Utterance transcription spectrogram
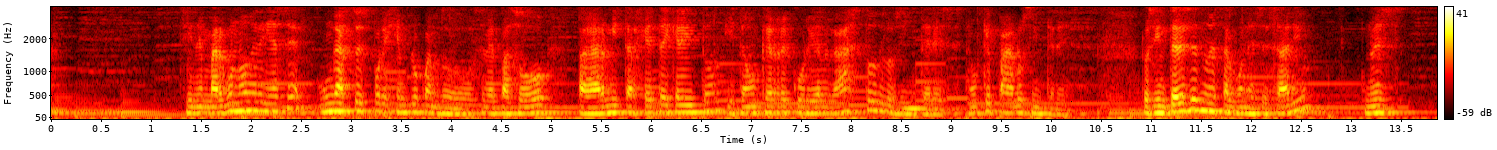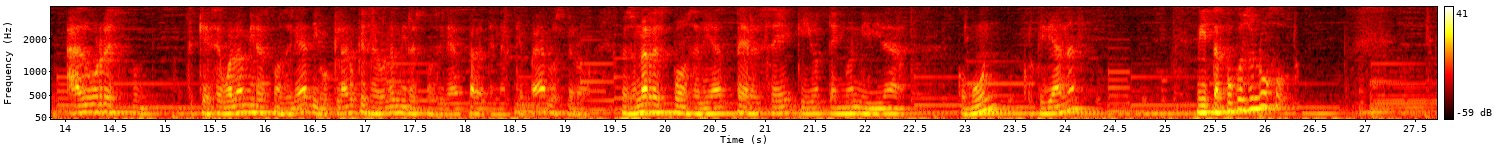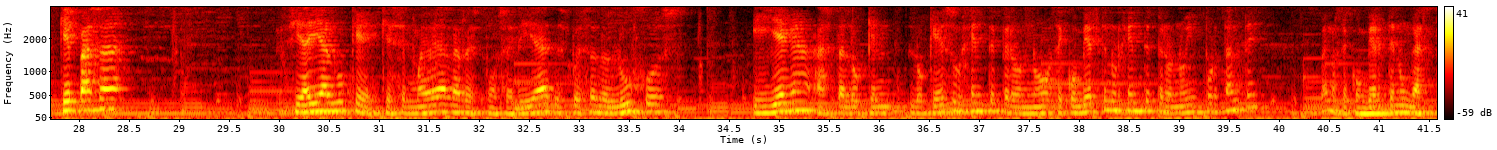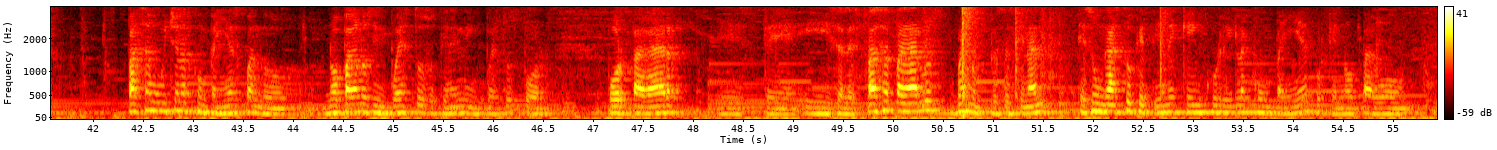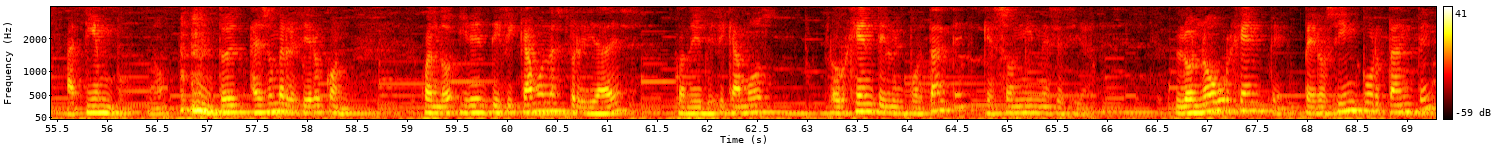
Sin embargo, no debería ser. Un gasto es, por ejemplo, cuando se me pasó pagar mi tarjeta de crédito y tengo que recurrir al gasto de los intereses, tengo que pagar los intereses. Los intereses no es algo necesario, no es algo que se vuelva mi responsabilidad, digo, claro que se vuelve mi responsabilidad para tener que pagarlos, pero no es una responsabilidad per se que yo tengo en mi vida común, cotidiana, ni tampoco es un lujo. ¿Qué pasa si hay algo que, que se mueve a la responsabilidad, después a los lujos, y llega hasta lo que, lo que es urgente, pero no se convierte en urgente, pero no importante, bueno, se convierte en un gasto. Pasa mucho en las compañías cuando no pagan los impuestos o tienen impuestos por, por pagar este, y se les pasa a pagarlos, bueno, pues al final es un gasto que tiene que incurrir la compañía porque no pagó a tiempo, ¿no? Entonces a eso me refiero con cuando identificamos las prioridades, cuando identificamos lo urgente y lo importante, que son mis necesidades. Lo no urgente, pero sí importante,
